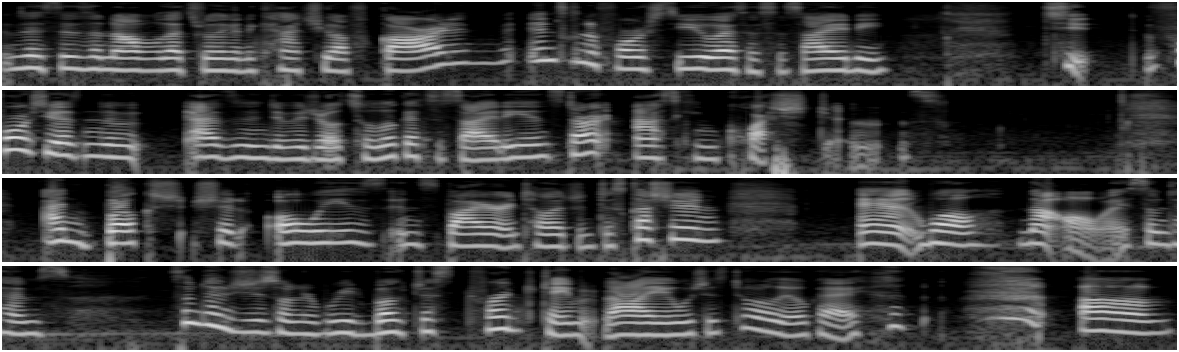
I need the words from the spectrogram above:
this is a novel that's really going to catch you off guard and it's going to force you as a society to force you as an, as an individual to look at society and start asking questions. And books should always inspire intelligent discussion. And well, not always. Sometimes sometimes you just want to read a book just for entertainment value, which is totally okay. um,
